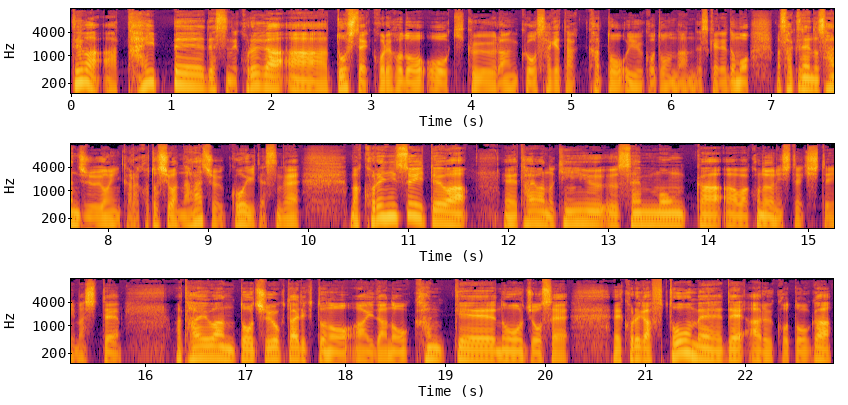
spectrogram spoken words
では台北ですねこれがどうしてこれほど大きくランクを下げたかということなんですけれども昨年の34位から今年は75位ですね、まあ、これについては台湾の金融専門家はこのように指摘していまして台湾と中国大陸との間の関係の情勢これが不透明であることが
